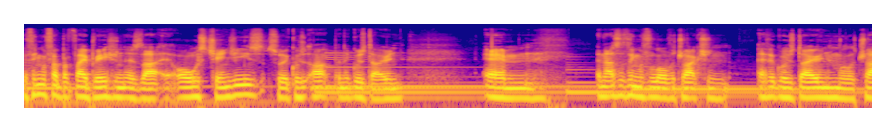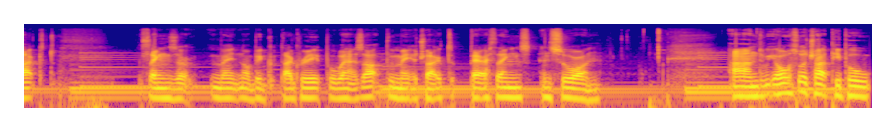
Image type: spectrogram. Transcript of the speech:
the thing with vibration is that it always changes, so it goes up and it goes down. Um, and that's the thing with the law of attraction. If it goes down, we'll attract things that might not be that great, but when it's up, we might attract better things, and so on. And we also attract people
